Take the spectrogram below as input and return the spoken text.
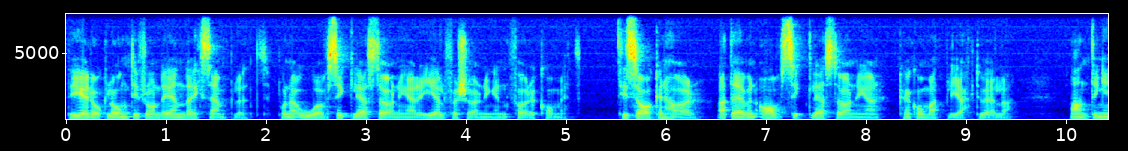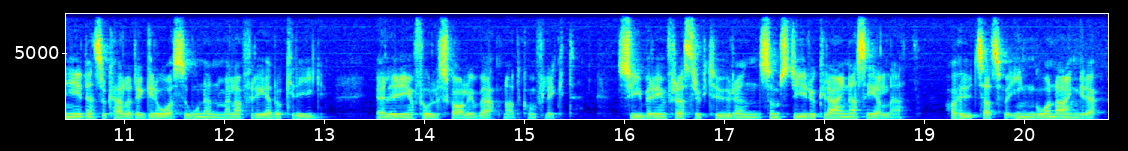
Det är dock långt ifrån det enda exemplet på när oavsiktliga störningar i elförsörjningen förekommit. Till saken hör att även avsiktliga störningar kan komma att bli aktuella. Antingen i den så kallade gråzonen mellan fred och krig eller i en fullskalig väpnad konflikt. Cyberinfrastrukturen som styr Ukrainas elnät har utsatts för ingående angrepp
